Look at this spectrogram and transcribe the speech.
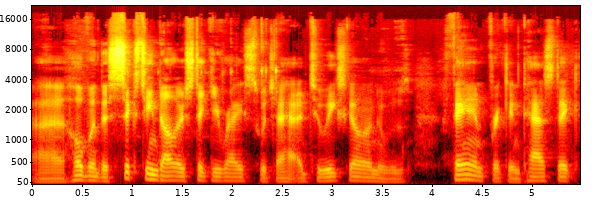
uh, home of the sixteen dollar sticky rice, which I had two weeks ago, and it was fan freaking tastic.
